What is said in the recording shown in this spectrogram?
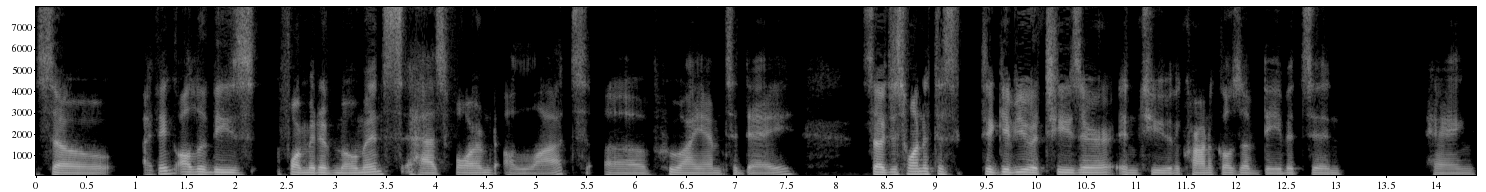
So I think all of these formative moments has formed a lot of who I am today. So I just wanted to to give you a teaser into the Chronicles of Davidson Hang.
